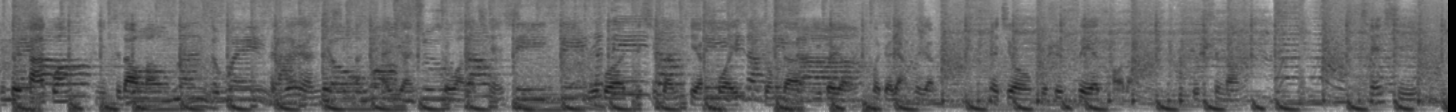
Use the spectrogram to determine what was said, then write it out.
你会发光，你知道吗？很多人都喜欢裁员，却忘了千玺。如果只喜欢 TFBOYS 中的一个人或者两个人，那就不是四叶草了，不是吗？千玺，你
